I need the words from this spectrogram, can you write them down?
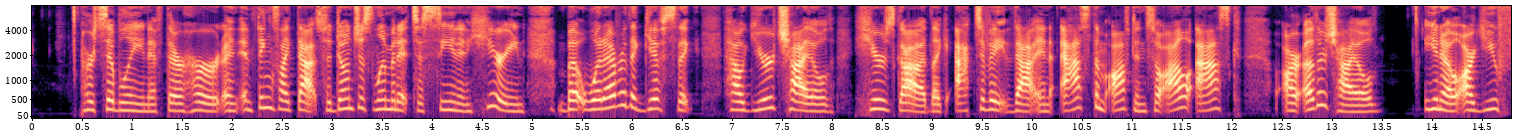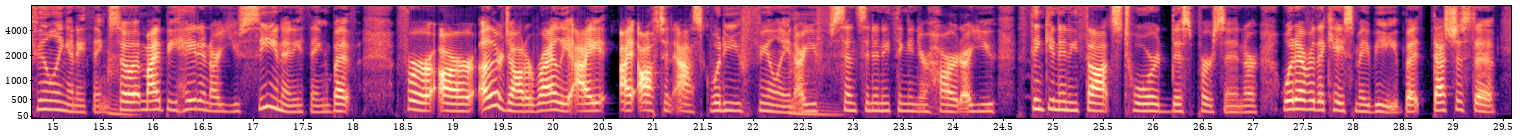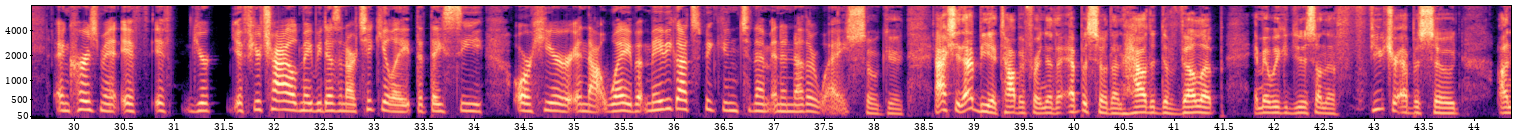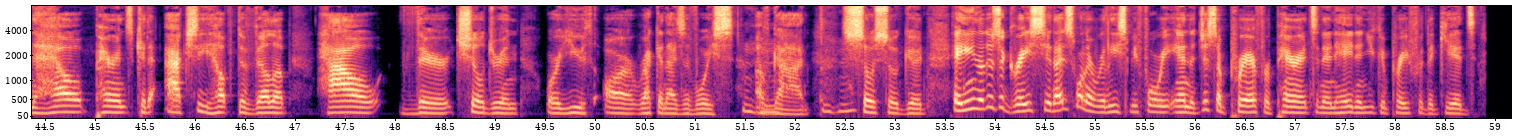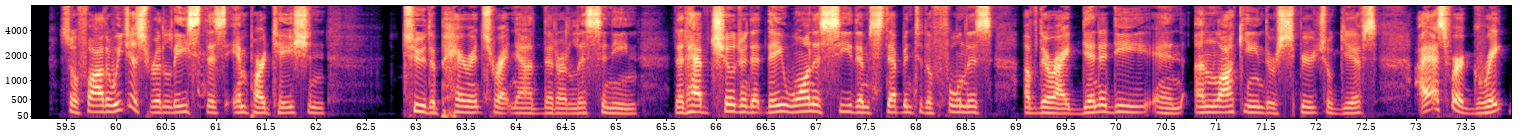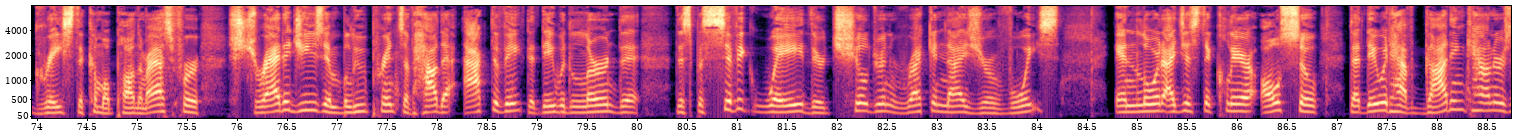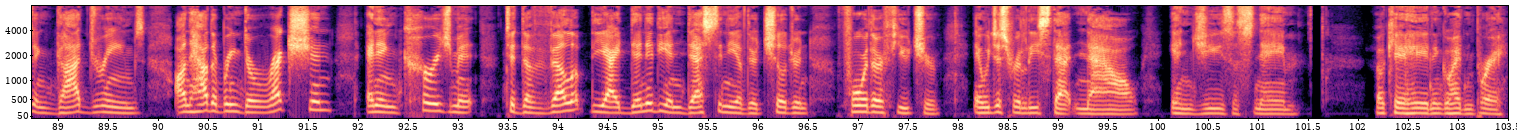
her sibling if they're hurt and, and things like that. So don't just limit it to seeing and hearing, but whatever the gifts that how your child hears God, like activate that and ask them often. So I'll ask our other child, you know, are you feeling anything? So mm-hmm. it might be Hayden, are you seeing anything? But for our other daughter, Riley, I I often ask, what are you feeling? Are you mm. sensing anything in your heart? Are you thinking any thoughts toward this person or whatever the case may be? But that's just a encouragement if if your if your child maybe doesn't articulate that they see or hear in that way, but maybe God's speaking to them in another way. So good. Actually, that'd be a topic for another episode on how to develop, and maybe we could do this on a future episode on how parents could actually help develop how their children or youth are recognizing the voice of mm-hmm. God. Mm-hmm. So, so good. Hey, you know, there's a grace here. that I just want to release before we end just a prayer for parents, and then Hayden, you can pray for the kids. So, Father, we just release this impartation to the parents right now that are listening that have children that they want to see them step into the fullness of their identity and unlocking their spiritual gifts. I ask for a great grace to come upon them. I ask for strategies and blueprints of how to activate that they would learn the the specific way their children recognize your voice. And Lord, I just declare also that they would have God encounters and God dreams on how to bring direction and encouragement to develop the identity and destiny of their children for their future. And we just release that now in Jesus' name. Okay, Hayden, go ahead and pray.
